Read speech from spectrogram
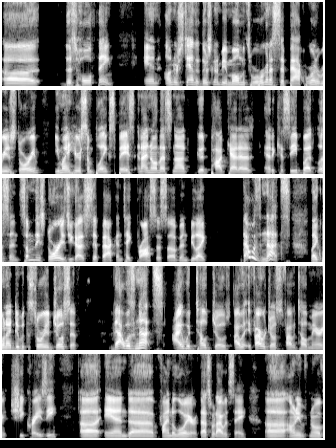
uh, this whole thing and understand that there's going to be moments where we're going to sit back, we're going to read a story. You might hear some blank space. And I know that's not good podcast etiquette, but listen, some of these stories you got to sit back and take process of and be like, that was nuts. Like when I did with the story of Joseph. That was nuts. I would tell Joseph, I would, if I were Joseph, I would tell Mary, she crazy, uh, and uh, find a lawyer. That's what I would say. Uh, I don't even know if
